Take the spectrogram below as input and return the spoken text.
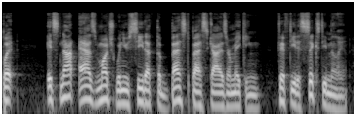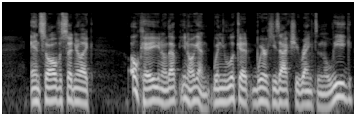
But it's not as much when you see that the best, best guys are making 50 to 60 million. And so all of a sudden you're like, okay, you know, that, you know, again, when you look at where he's actually ranked in the league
